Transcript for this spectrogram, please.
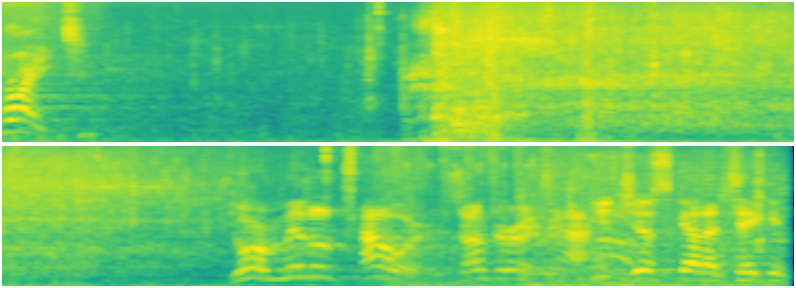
Incoming right. Your middle tower is under attack. You just gotta take it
